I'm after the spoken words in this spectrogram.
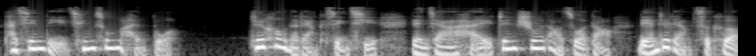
他心里轻松了很多。之后的两个星期，人家还真说到做到，连着两次课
